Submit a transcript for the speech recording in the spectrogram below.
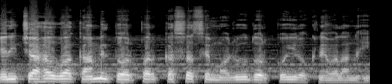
یعنی چاہا ہوا کامل طور پر کثرت سے موجود اور کوئی روکنے والا نہیں۔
